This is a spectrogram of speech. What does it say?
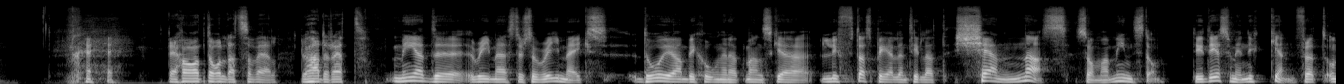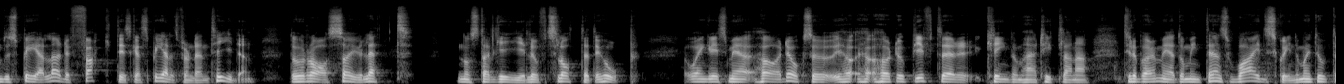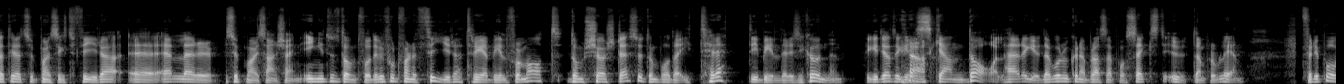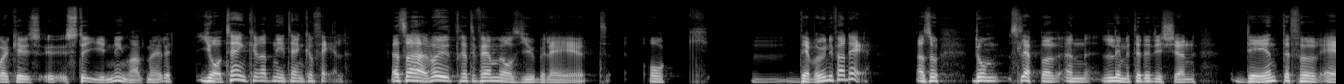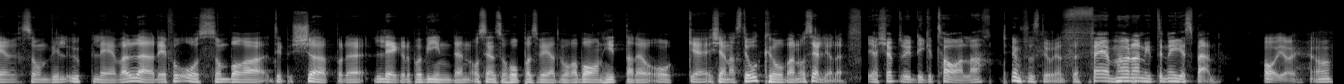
det har inte åldrats så väl. Du hade rätt. Med eh, remasters och remakes, då är ju ambitionen att man ska lyfta spelen till att kännas som man minns dem. Det är ju det som är nyckeln. För att om du spelar det faktiska spelet från den tiden, då rasar ju lätt nostalgi luftslottet ihop. Och en grej som jag hörde också, jag har hört uppgifter kring de här titlarna. Till att börja med, de är inte ens widescreen. De har inte uppdaterat Super Mario 64 eh, eller Super Mario Sunshine. Inget av de två. Det är fortfarande 4-3 bildformat. De körs dessutom båda i 30 bilder i sekunden. Vilket jag tycker är Ja. skandal. Herregud, där borde de kunna brassa på 60 utan problem. För det påverkar ju styrning och allt möjligt. Jag tänker att ni tänker fel. Alltså här var ju 35-årsjubileet och det var ungefär det. Alltså de släpper en limited edition. Det är inte för er som vill uppleva det där. Det är för oss som bara typ köper det, lägger det på vinden och sen så hoppas vi att våra barn hittar det och eh, känner storkurvan och säljer det. Jag köpte det digitala. Den förstod jag inte. 599 spänn. Oj, oj, ja.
